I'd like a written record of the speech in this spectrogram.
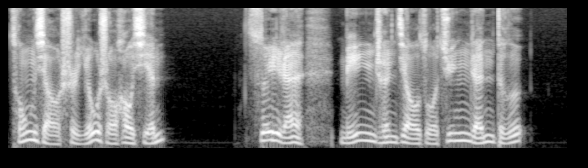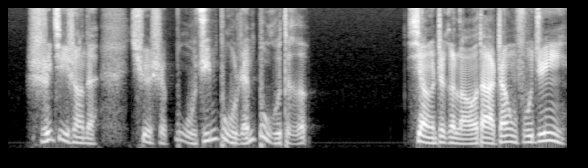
从小是游手好闲，虽然名称叫做军人德，实际上呢，却是不军不仁不德。像这个老大张福军。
